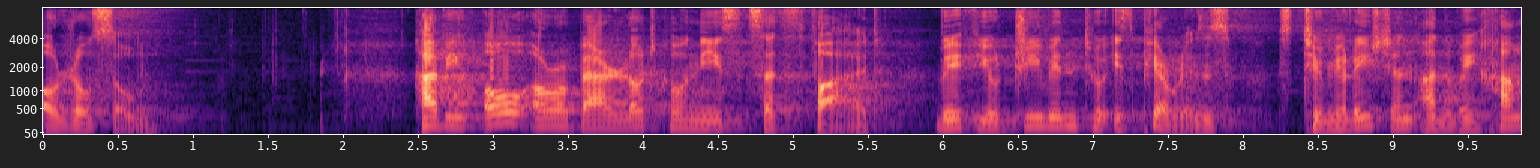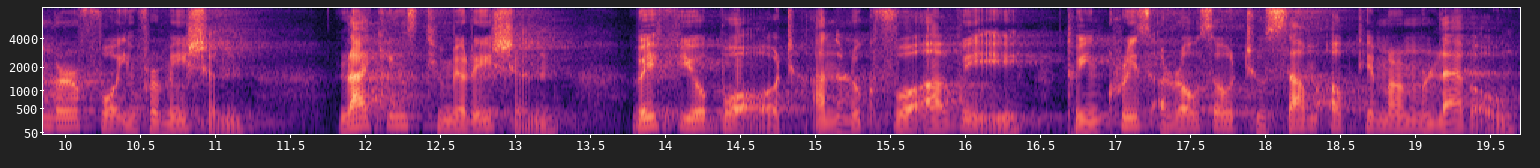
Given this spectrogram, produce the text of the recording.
arousal. Having all our biological needs satisfied, we feel driven to experience stimulation and we hunger for information. Lacking stimulation, we feel bored and look for a way to increase arousal to some optimum level.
